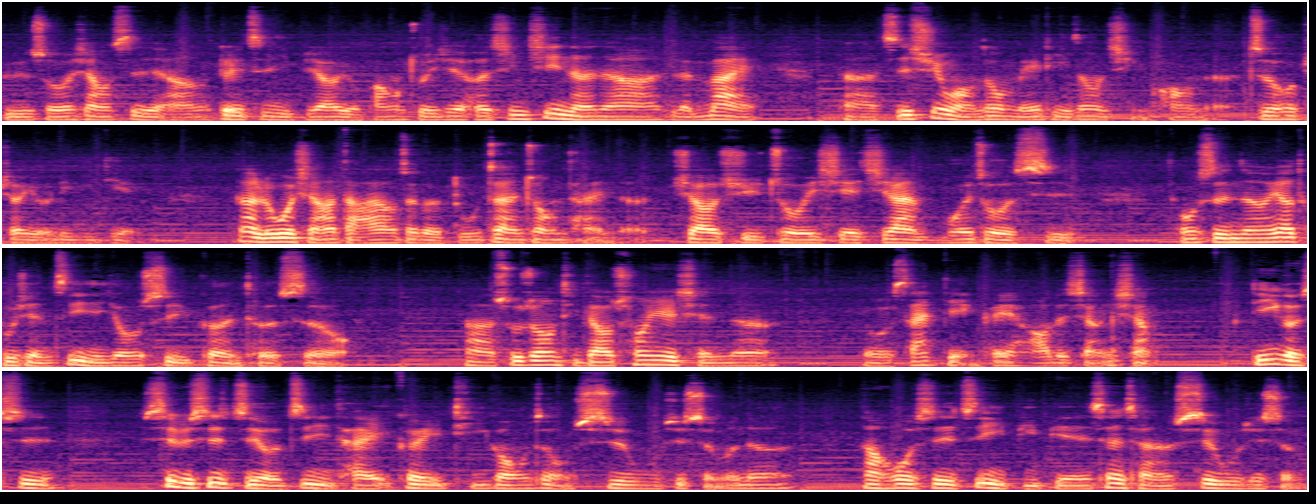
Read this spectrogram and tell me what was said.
比如说像是啊，对自己比较有帮助一些核心技能啊，人脉。那资讯网这种媒体这种情况呢，之后比较有利一点。那如果想要达到这个独占状态呢，需要去做一些其他人不会做的事，同时呢，要凸显自己的优势与个人特色哦。那书中提到创业前呢，有三点可以好好的想想。第一个是，是不是只有自己才可以提供这种事物是什么呢？那或是自己比别人擅长的事物是什么？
